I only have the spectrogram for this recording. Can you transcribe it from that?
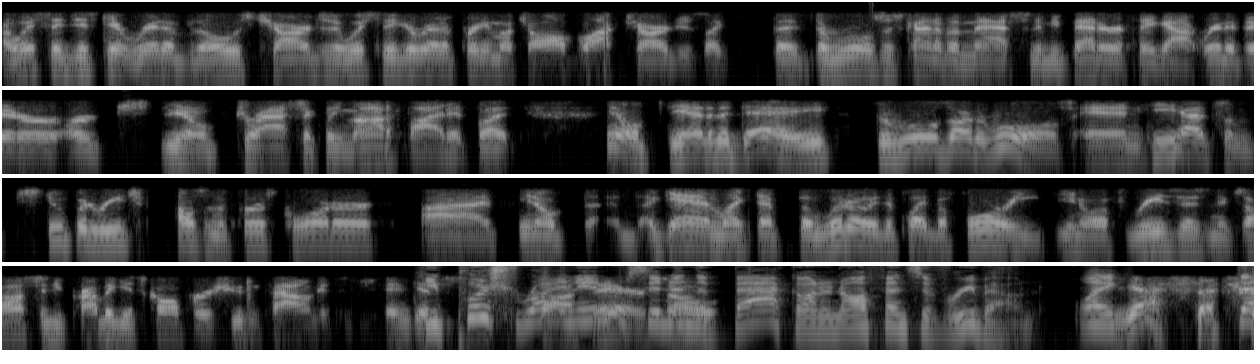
I wish they just get rid of those charges. I wish they get rid of pretty much all block charges. Like the the rules is kind of a mess, and it'd be better if they got rid of it or, or you know drastically modified it. But you know, at the end of the day, the rules are the rules. And he had some stupid reach fouls in the first quarter. Uh, you know, again, like the, the literally the play before, he, you know, if Ariza isn't exhausted, he probably gets called for a shooting foul and gets, and gets He pushed Ryan Anderson there, so. in the back on an offensive rebound. Like yes, that's that,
